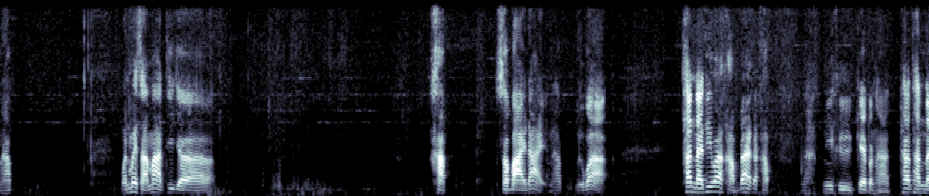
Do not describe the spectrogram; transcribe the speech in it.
นะครับ มันไม่สามารถที่จะ ขับสบายได้นะครับ หรือว่าท่านใดที่ว่าขับได้ก็ขับนะนี่คือแก้ปัญหา ถ้าท่านใด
